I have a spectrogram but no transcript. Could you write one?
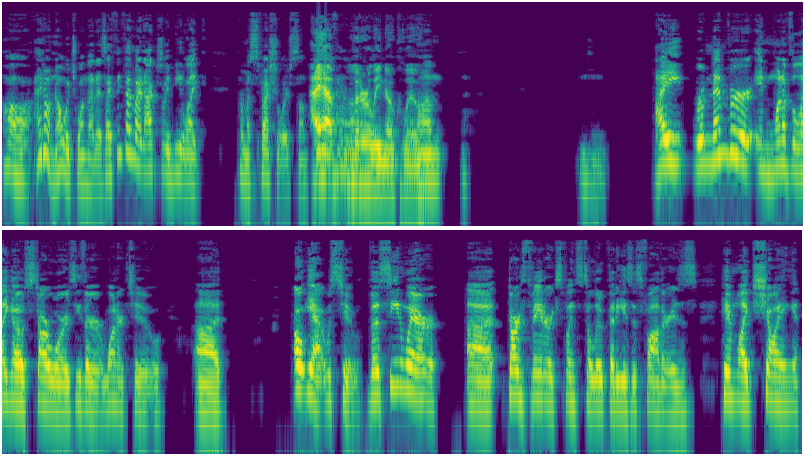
Oh, I don't know which one that is. I think that might actually be like from a special or something. I have know. literally no clue. Um, mhm. I remember in one of the Lego Star Wars, either one or two, uh, oh yeah, it was two. The scene where, uh, Darth Vader explains to Luke that he is his father is him like showing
